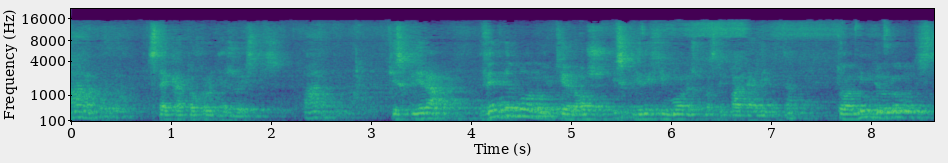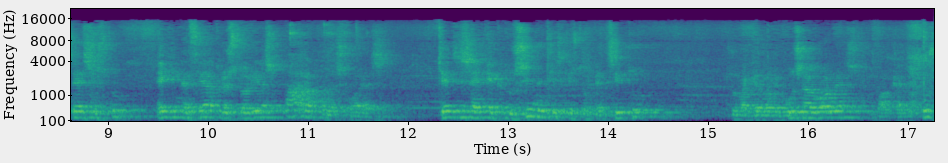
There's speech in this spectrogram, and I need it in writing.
πάρα πολλά στα 100 χρόνια ζωής της. Πάρα πολλά. Και σκληρά δεν είναι μόνο ο καιρός, οι σκληροί χειμώνες που μας την πάνε αλήθεια, Το αμύντιο λόγω της θέσης του έγινε θέατρο ιστορίας πάρα πολλές φορές και έζησε εκ του και στο πετσί του τους Μακεδονικούς αγώνες, τους Βαλκανικούς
